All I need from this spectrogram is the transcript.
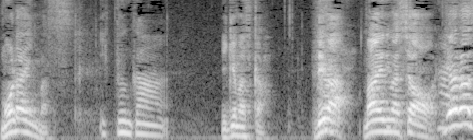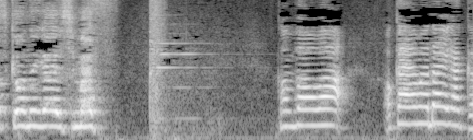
もらいます。1分間。いけますか？では、参りましょう。よろしくお願いします。こんばんは。岡山大学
